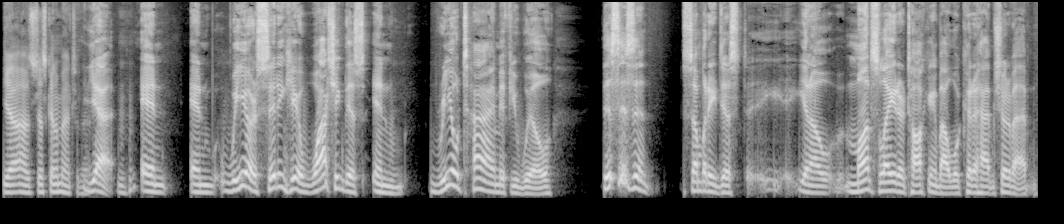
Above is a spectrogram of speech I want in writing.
Yeah, I was just going to mention that. Yeah. Mhm. And and we are sitting here watching this in real time, if you will. This isn't somebody just you know months later talking about what could have happened, should have happened.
